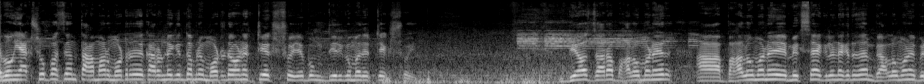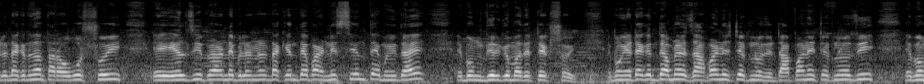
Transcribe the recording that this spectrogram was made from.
এবং একশো পার্সেন্ট তামার মোটরের কারণে কিন্তু আপনার মোটরটা অনেক টেকসই এবং দীর্ঘমেয়াদের টেকসই। বৃহৎ যারা ভালো মানের ভালো মানের মিক্সার ব্লেন্ডার কিনতে চান, ভালো মানের ব্লেন্ডার কিনতে চান, তারা অবশ্যই এই এলজি ব্র্যান্ডের ব্লেন্ডারটা কিনতে পারেন নিশ্চিন্তে এবং দেয় এবং দীর্ঘমেয়াদের টেকসই। এবং এটা কিন্তু আপনার জাপানিজ টেকনোলজি জাপানিজ টেকনোলজি এবং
